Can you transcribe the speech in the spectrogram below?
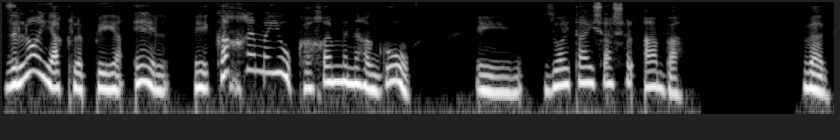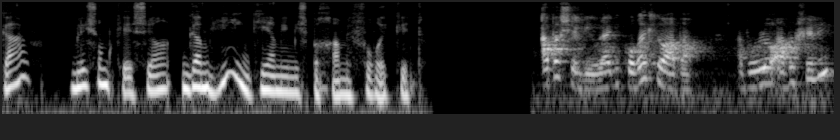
זה לא היה כלפי יעל, אה, ככה הם היו, ככה הם נהגו. אה, זו הייתה אישה של אבא. ואגב, בלי שום קשר, גם היא הגיעה ממשפחה מפורקת. אבא שלי, אולי אני קוראת לו אבא, אבל הוא לא אבא שלי.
